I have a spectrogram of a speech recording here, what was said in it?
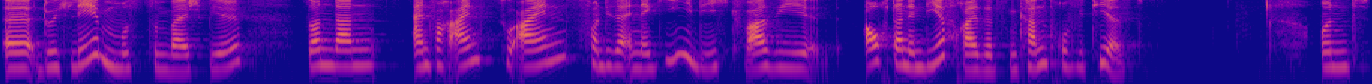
äh, durchleben musst zum Beispiel, sondern einfach eins zu eins von dieser Energie, die ich quasi auch dann in dir freisetzen kann, profitierst. Und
